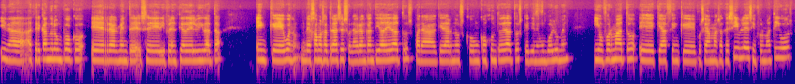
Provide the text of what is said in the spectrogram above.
y nada, acercándolo un poco, eh, realmente se diferencia del Big Data en que, bueno, dejamos atrás eso, la gran cantidad de datos para quedarnos con un conjunto de datos que tienen un volumen y un formato eh, que hacen que pues, sean más accesibles, informativos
